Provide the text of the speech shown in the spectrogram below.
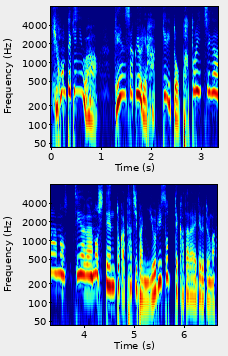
基本的には原作よりはっきりとパトリチ側のツィア側の視点とか立場に寄り添って語られているというのが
